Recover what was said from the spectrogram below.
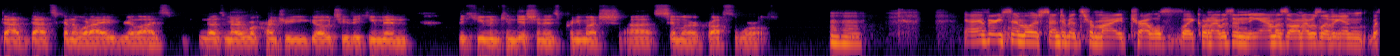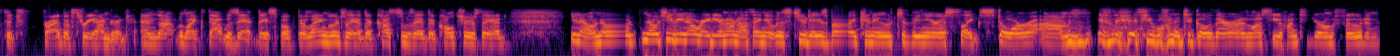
that that's kind of what I realized. It doesn't matter what country you go to, the human the human condition is pretty much uh, similar across the world. Mm-hmm. I have very similar sentiments from my travels. Like when I was in the Amazon, I was living in with the tribe of 300, and that was like that was it. They spoke their language, they had their customs, they had their cultures, they had, you know, no no TV, no radio, no nothing. It was two days by canoe to the nearest like store um, if, if you wanted to go there, unless you hunted your own food and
